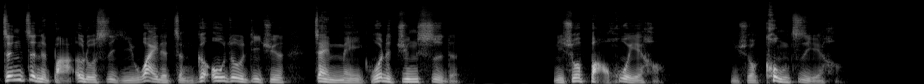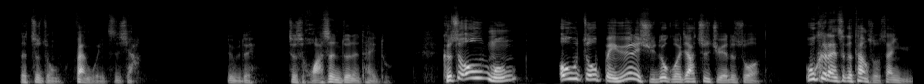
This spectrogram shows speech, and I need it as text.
真正的把俄罗斯以外的整个欧洲的地区呢，在美国的军事的，你说保护也好，你说控制也好，的这种范围之下，对不对？这是华盛顿的态度。可是欧盟、欧洲、北约的许多国家是觉得说，乌克兰是个烫手山芋。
